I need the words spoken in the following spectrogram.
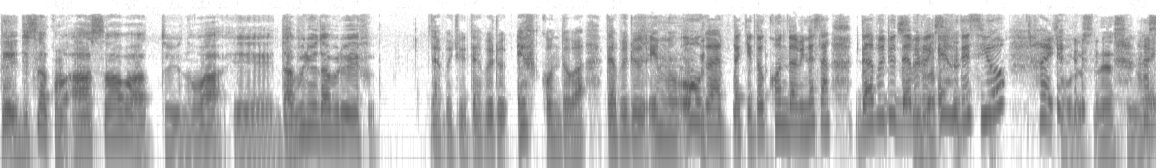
で実はこのアースアワーというのは、えー WWF WWF 今度は WMO があったけど 今度は皆さん WWF ん。ですよ。はい。そうですね。すいませ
